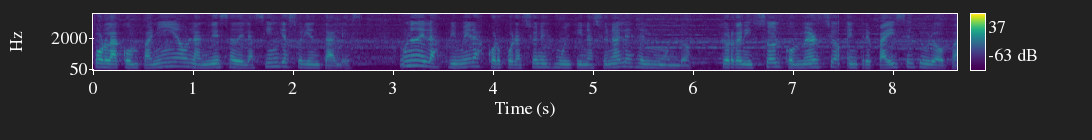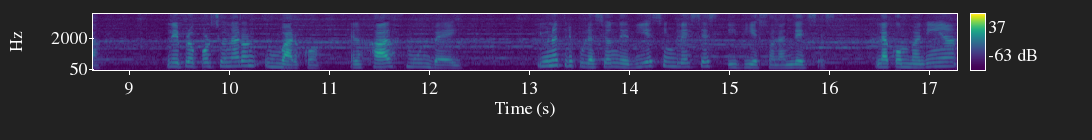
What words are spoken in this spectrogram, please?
por la Compañía Holandesa de las Indias Orientales, una de las primeras corporaciones multinacionales del mundo, que organizó el comercio entre países de Europa. Le proporcionaron un barco, el Half Moon Bay, y una tripulación de 10 ingleses y 10 holandeses. La compañía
